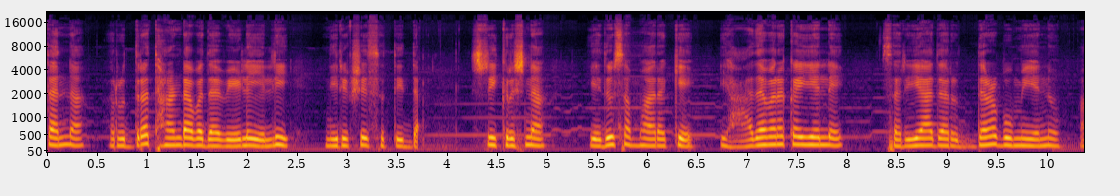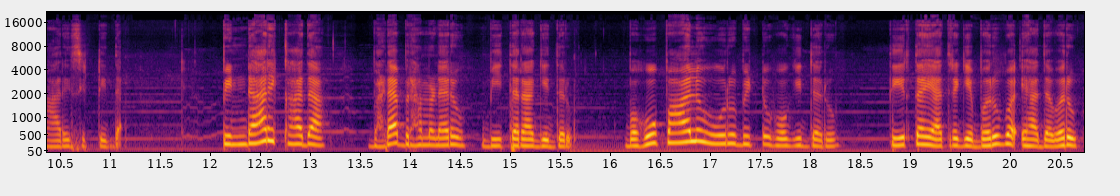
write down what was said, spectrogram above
ತನ್ನ ರುದ್ರತಾಂಡವದ ವೇಳೆಯಲ್ಲಿ ನಿರೀಕ್ಷಿಸುತ್ತಿದ್ದ. ಶ್ರೀಕೃಷ್ಣ ಯದು ಸಂಹಾರಕ್ಕೆ ಯಾದವರ ಕೈಯಲ್ಲೇ ಸರಿಯಾದ ರುದ್ರಭೂಮಿಯನ್ನು ಆರಿಸಿಟ್ಟಿದ್ದ. ಪಿಂಡಾರಿಕಾದ ಬಡ ಬ್ರಾಹ್ಮಣರು ಭೀತರಾಗಿದ್ದರು. ಬಹುಪಾಲು ಊರು ಬಿಟ್ಟು ಹೋಗಿದ್ದರು ತೀರ್ಥಯಾತ್ರೆಗೆ ಬರುವ ಯಾದವರು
